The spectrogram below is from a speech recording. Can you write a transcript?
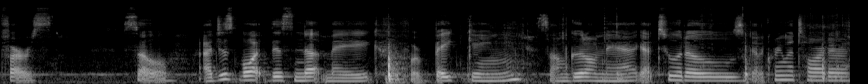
first. So I just bought this nutmeg for baking, so I'm good on that. I got two of those. I got a cream of tartar.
